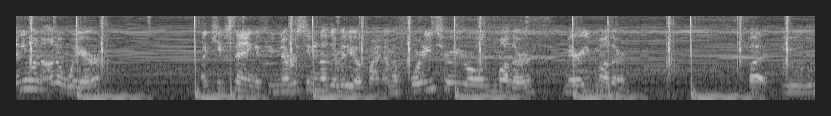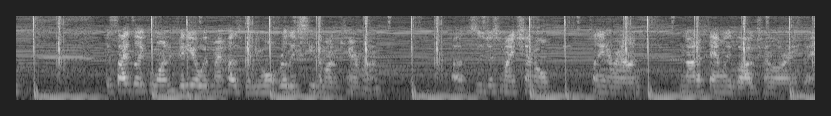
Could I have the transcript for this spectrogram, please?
Anyone unaware, I keep saying if you've never seen another video of mine, I'm a 42 year old mother, married mother, but you, besides like one video with my husband, you won't really see them on camera. Uh, this is just my channel playing around, not a family vlog channel or anything.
